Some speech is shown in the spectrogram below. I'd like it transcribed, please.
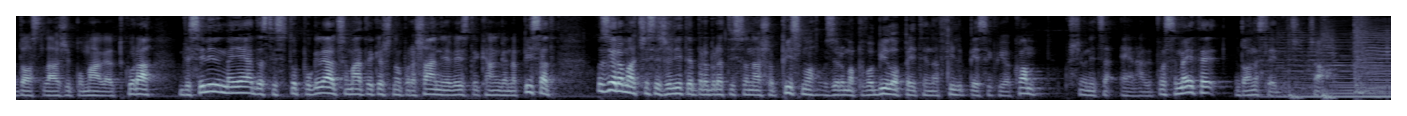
dosti lažje pomagali. Tako da veselil me je, da ste si to pogledali, če imate kakšno vprašanje, veste, kam ga napisati. Oziroma, če se želite prebrati so naše pismo oziroma povabilo, pejte na filipesek.com, pošiljnica ena. Lepo se majte, do naslednjič. Čau!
